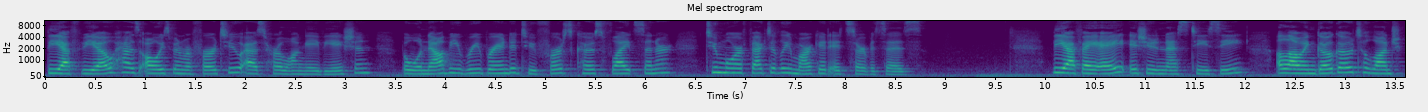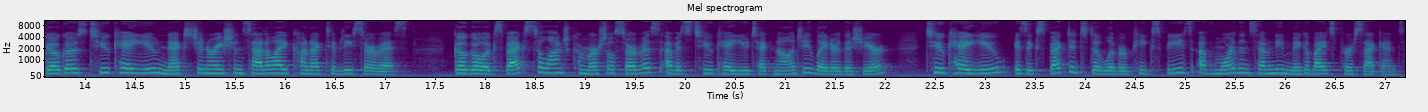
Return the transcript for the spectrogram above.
The FBO has always been referred to as Herlong Aviation, but will now be rebranded to First Coast Flight Center to more effectively market its services. The FAA issued an STC allowing GoGo to launch GoGo's 2KU Next Generation Satellite Connectivity Service. GoGo expects to launch commercial service of its 2KU technology later this year. 2KU is expected to deliver peak speeds of more than 70 megabytes per second.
